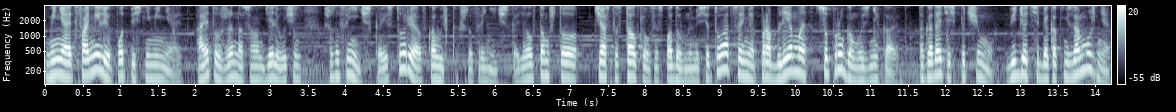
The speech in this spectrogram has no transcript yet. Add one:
меняет фамилию, подпись не меняет. А это уже на самом деле очень шизофреническая история, в кавычках шизофреническая. Дело в том, что часто сталкивался с подобными ситуациями, проблемы с супругом возникают. Догадайтесь почему. Ведет себя как незамужняя,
